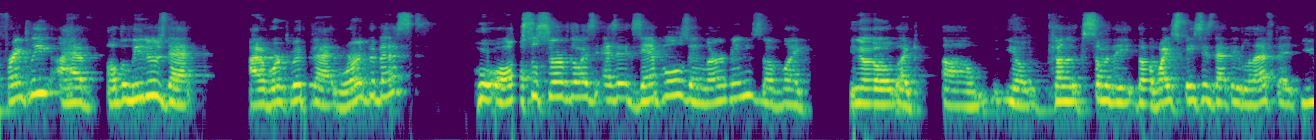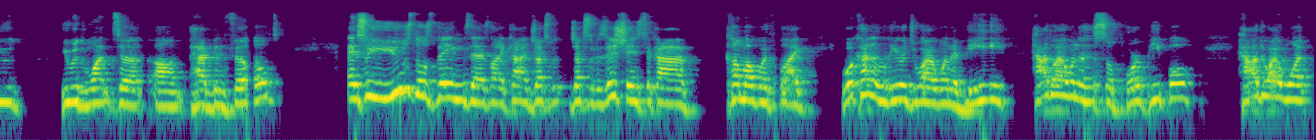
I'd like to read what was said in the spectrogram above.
frankly I have other leaders that I worked with that weren't the best, who also serve those as, as examples and learnings of like, you know, like um, you know, kind of some of the the white spaces that they left that you you would want to um, have been filled. And so you use those things as like kind of juxtap- juxtapositions to kind of come up with like, what kind of leader do I want to be? How do I want to support people? How do I want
